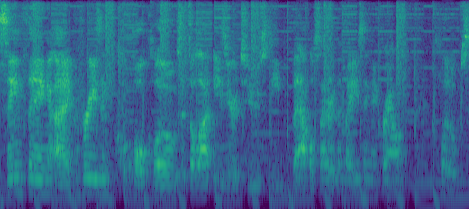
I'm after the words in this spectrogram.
same thing. I prefer using whole cloves. It's a lot easier to steep the apple cider than by using a ground cloves.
